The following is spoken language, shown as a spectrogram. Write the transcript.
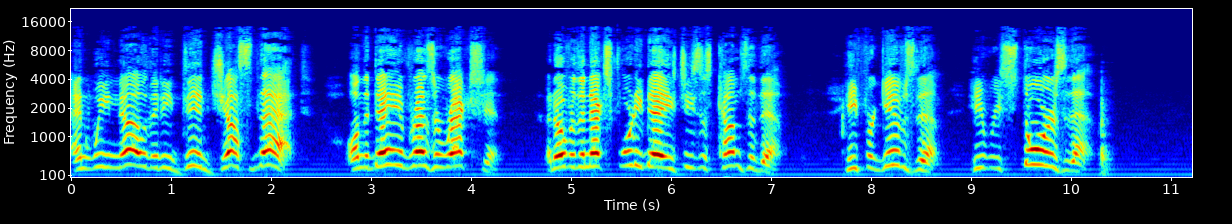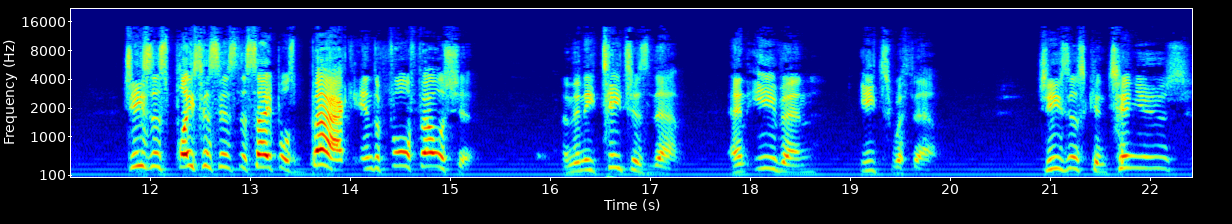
And we know that he did just that. On the day of resurrection and over the next 40 days, Jesus comes to them. He forgives them. He restores them. Jesus places his disciples back into full fellowship. And then he teaches them and even eats with them. Jesus continues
